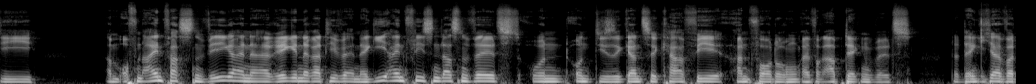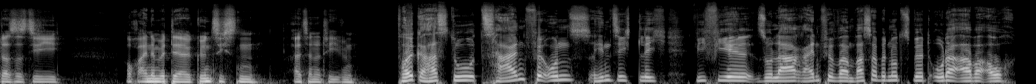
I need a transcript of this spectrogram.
die am offen einfachsten Wege eine regenerative Energie einfließen lassen willst und, und diese ganze KfW-Anforderung einfach abdecken willst. Da denke ich einfach, das ist die auch eine mit der günstigsten Alternativen. Volker, hast du Zahlen für uns hinsichtlich, wie viel Solar rein für Warmwasser benutzt wird oder aber auch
